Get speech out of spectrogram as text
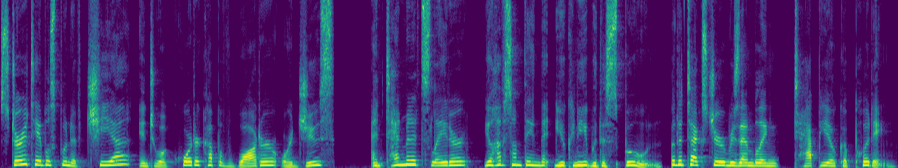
Stir a tablespoon of chia into a quarter cup of water or juice, and 10 minutes later, you'll have something that you can eat with a spoon, with a texture resembling tapioca pudding.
